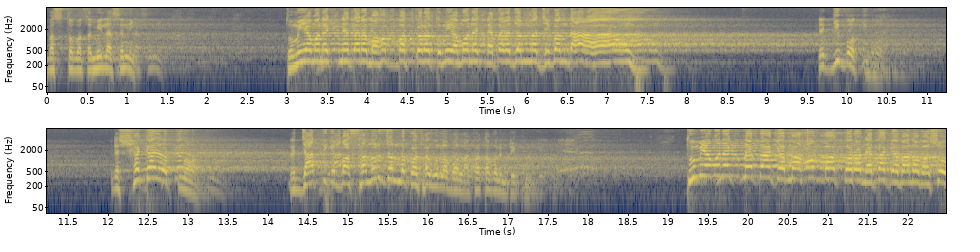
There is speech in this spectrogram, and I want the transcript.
বাস্তবতা মিল আসেনি। তুমি এমন এক নেতার মহব্বত করো, তুমি এমন এক নেতার জন্য জীবন দাও। এটা গিবত এটা শেখায়ত নয়। জাতিকে বাঁচানোর জন্য কথাগুলো বলা, কথা বলেন ঠিক তুমি এমন এক নেতাকে মহব্বত করো, নেতাকে ভালোবাসো।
